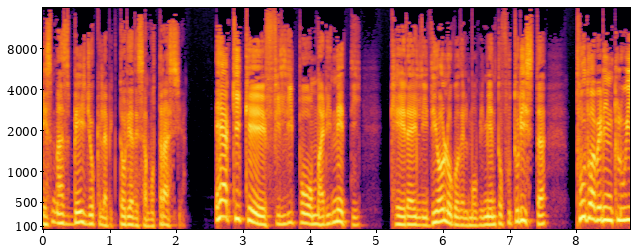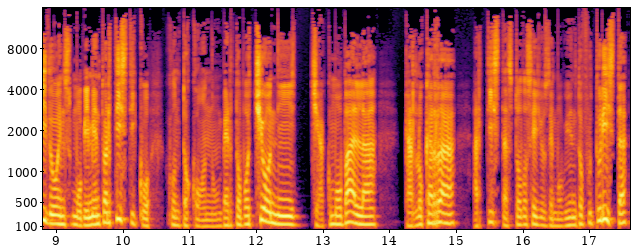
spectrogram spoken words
es más bello que la victoria de Samotracia. He aquí que Filippo Marinetti, que era el ideólogo del movimiento futurista, pudo haber incluido en su movimiento artístico, junto con Umberto Boccioni, Giacomo Balla, Carlo Carrà, artistas todos ellos del movimiento futurista,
